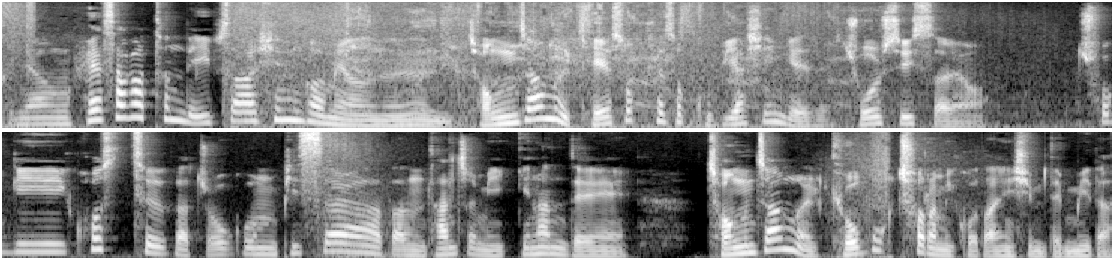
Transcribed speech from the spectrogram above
그냥 회사 같은 데 입사하시는 거면은 정장을 계속해서 구비하시는 게 좋을 수 있어요. 초기 코스트가 조금 비싸다는 단점이 있긴 한데 정장을 교복처럼 입고 다니시면 됩니다.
